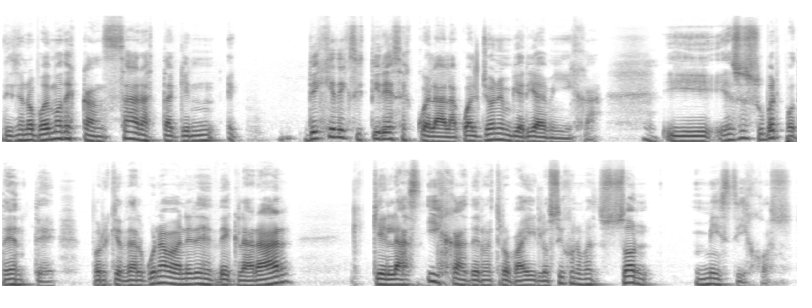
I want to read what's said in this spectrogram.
Dice, no podemos descansar hasta que eh, deje de existir esa escuela a la cual yo no enviaría a mi hija. Mm. Y, eso es súper potente, porque de alguna manera es declarar que las hijas de nuestro país, los hijos son mis hijos.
